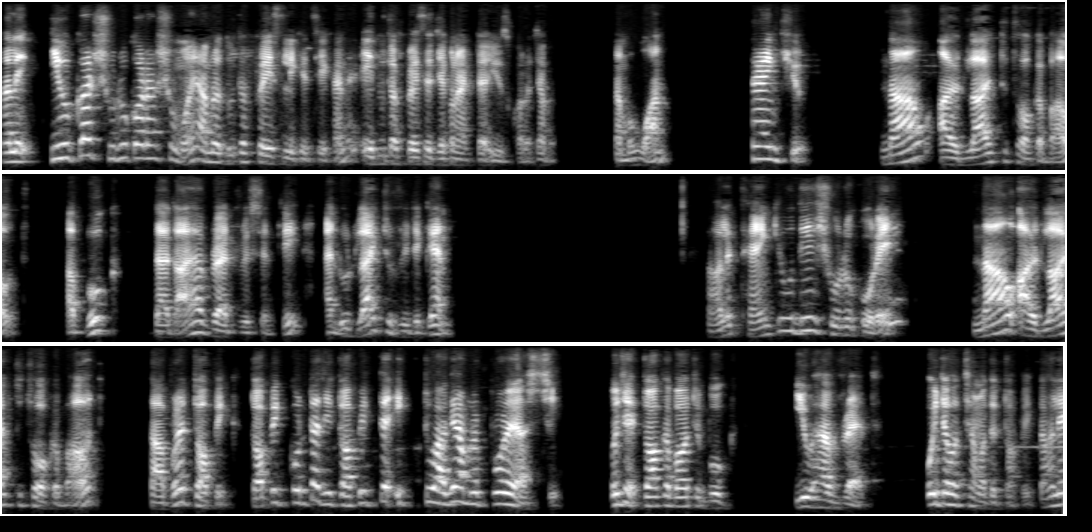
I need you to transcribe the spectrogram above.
তাহলে কিউ কার্ড শুরু করার সময় আমরা দুটো ফ্রেজ লিখেছি এখানে, এই দুটো ফ্রেজের যে কোনো একটা ইউজ করা যাবে। Number one thank you now I would like to talk about a book that I have read recently and would like to read again তাহলে থ্যাংক ইউ দিয়ে শুরু করে now I like to talk about তারপরে টপিক টপিক কোনটা? যে টপিকটা একটু আগে আমরা পড়ে আসছি ওই যে talk about a book you have read ওইটা হচ্ছে আমাদের টপিক তাহলে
